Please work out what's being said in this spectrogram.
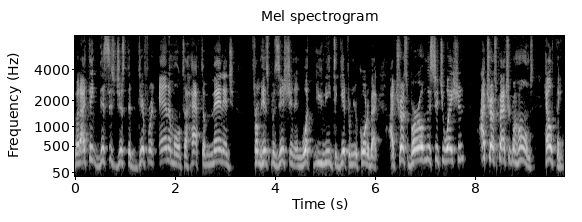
but I think this is just a different animal to have to manage from his position and what you need to get from your quarterback. I trust Burrow in this situation. I trust Patrick Mahomes healthy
